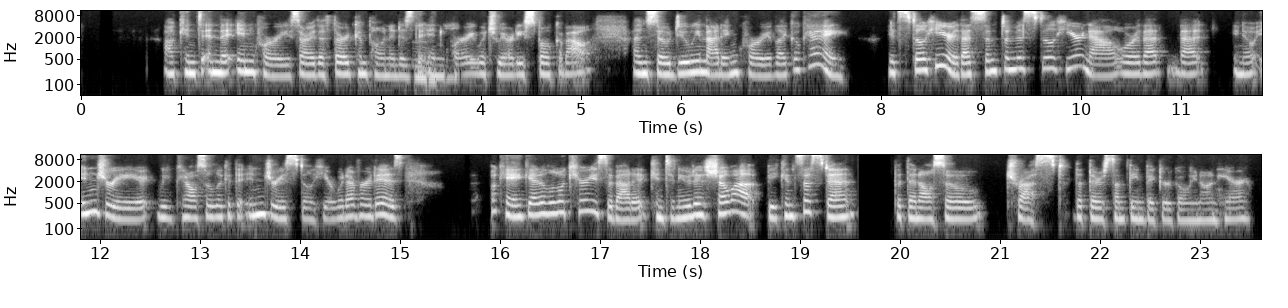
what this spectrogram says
I'll cont- and the inquiry, sorry, the third component is the mm-hmm. inquiry, which we already spoke about. And so doing that inquiry, like, okay, it's still here. That symptom is still here now, or that that you know, injury. We can also look at the injury still here, whatever it is. Okay, get a little curious about it, continue to show up, be consistent, but then also trust that there's something bigger going on here.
